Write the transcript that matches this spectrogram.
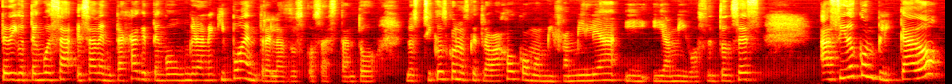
te digo, tengo esa, esa ventaja que tengo un gran equipo entre las dos cosas, tanto los chicos con los que trabajo como mi familia y, amigos. Entonces, ha sido complicado.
